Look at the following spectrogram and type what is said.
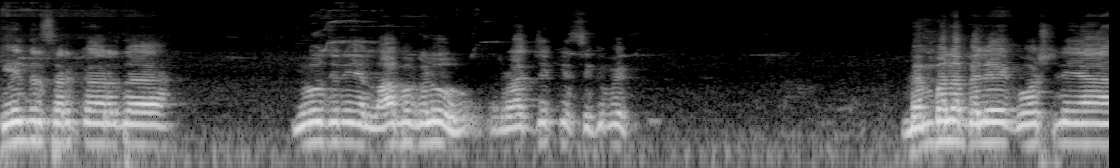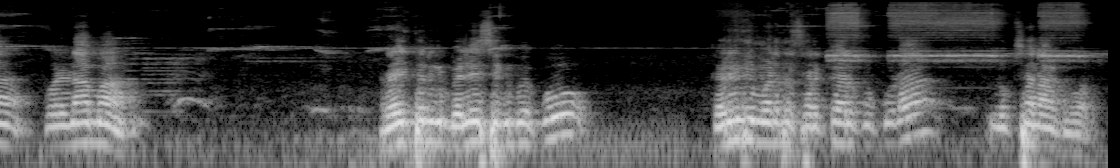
ಕೇಂದ್ರ ಸರ್ಕಾರದ ಯೋಜನೆಯ ಲಾಭಗಳು ರಾಜ್ಯಕ್ಕೆ ಸಿಗಬೇಕು. ಬೆಂಬಲ ಬೆಲೆ ಘೋಷಣೆಯ ಪರಿಣಾಮ ರೈತರಿಗೆ ಬೆಲೆ ಸಿಗಬೇಕು. ಖರೀದಿ ಮಾಡಿದ ಸರ್ಕಾರಕ್ಕೂ ಕೂಡ ನುಕ್ಸಾನ ಆಗಬಾರ್ದು.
